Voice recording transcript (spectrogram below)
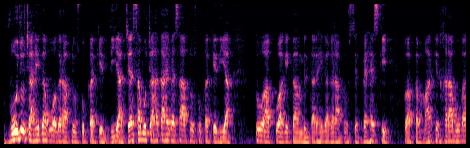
वो जो चाहेगा, वो अगर आपने उसको करके दिया, जैसा वो चाहता है वैसा आपने उसको करके दिया तो आपको आगे काम मिलता रहेगा। अगर आपने उससे बहस की तो आपका मार्केट खराब होगा।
